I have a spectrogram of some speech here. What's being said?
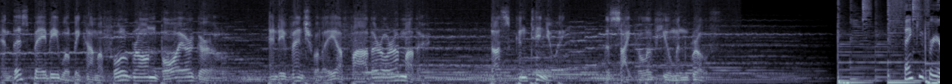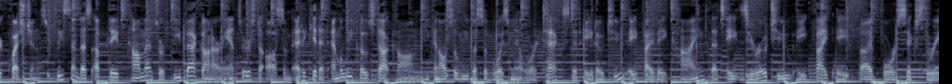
And this baby will become a full grown boy or girl, and eventually a father or a mother, thus continuing the cycle of human growth. Thank you for your questions. Please send us updates, comments, or feedback on our answers to awesomeetiquette at emilypost.com. You can also leave us a voicemail or text at 802 858 KIND. That's 802 858 5463.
